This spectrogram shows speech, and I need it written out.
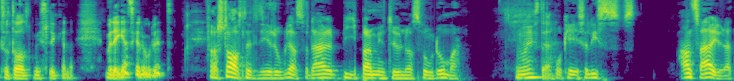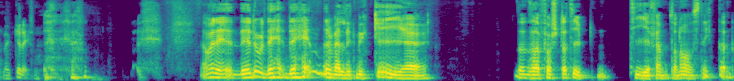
Totalt misslyckande. Men det är ganska roligt. Första avsnittet är ju roligast för där bipar de ju inte ur några svordomar. Ja, just det. Och så Liss, han svär ju rätt mycket liksom. ja, men det, det, det, det händer väldigt mycket i eh, de första typ 10-15 avsnitten.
